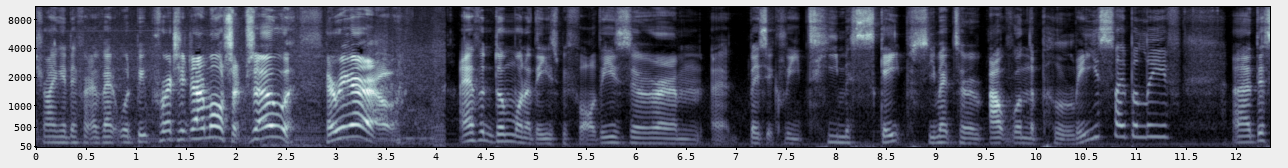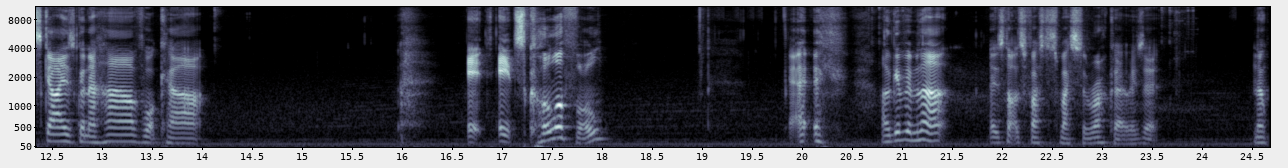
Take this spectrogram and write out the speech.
trying a different event would be pretty damn awesome. So here we go. I haven't done one of these before. These are um, uh, basically team escapes. You meant to outrun the police, I believe. Uh, this guy's gonna have what car? It it's colourful. I'll give him that. It's not as fast as my Scirocco, is it? No,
